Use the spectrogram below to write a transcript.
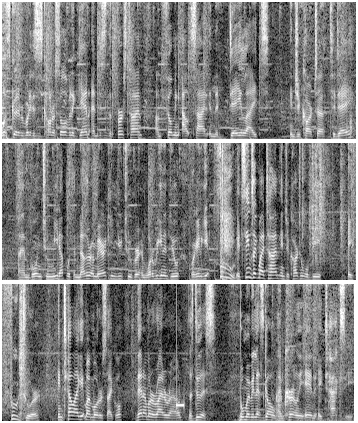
What's good everybody? This is Connor Sullivan again and this is the first time I'm filming outside in the daylight in Jakarta. Today, I am going to meet up with another American YouTuber and what are we gonna do? We're gonna get food. It seems like my time in Jakarta will be a food tour until I get my motorcycle. Then I'm gonna ride around. Let's do this. Boom baby, let's go. I'm currently in a taxi,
